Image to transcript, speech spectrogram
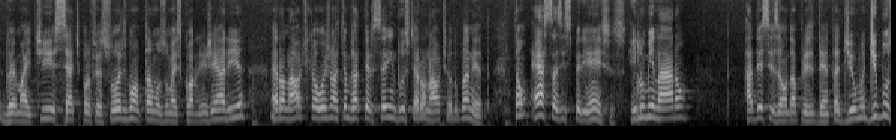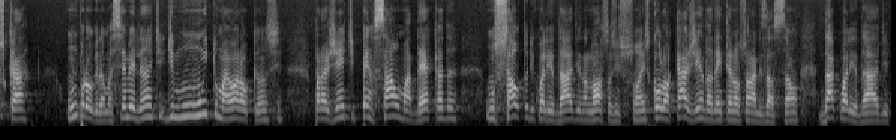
do MIT, sete professores, montamos uma escola de engenharia aeronáutica. Hoje nós temos a terceira indústria aeronáutica do planeta. Então, essas experiências iluminaram a decisão da presidenta Dilma de buscar um programa semelhante, de muito maior alcance, para a gente pensar uma década, um salto de qualidade nas nossas instituições, colocar a agenda da internacionalização, da qualidade,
